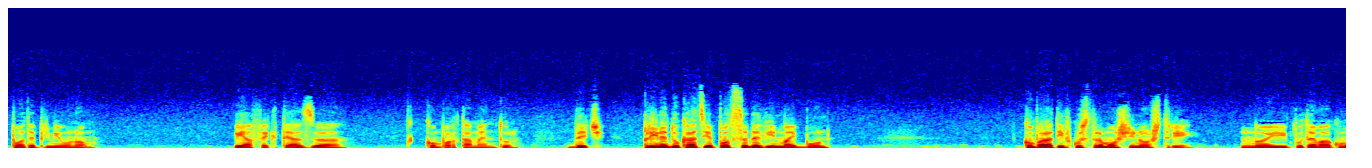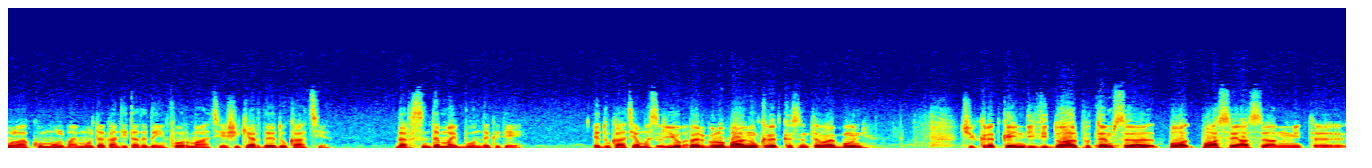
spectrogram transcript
poate primi un om îi afectează comportamentul? Deci, prin educație pot să devin mai bun? Comparativ cu strămoșii noștri, noi putem acumula cu mult mai multă cantitate de informație și chiar de educație. Dar suntem mai buni decât ei. Educația mă schimbă. Eu, per global, nu cred că suntem mai buni, ci cred că individual putem să po- poate să iasă anumite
